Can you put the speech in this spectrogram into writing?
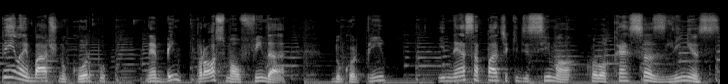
bem lá embaixo no corpo, né? Bem próximo ao fim da, do corpinho. E nessa parte aqui de cima, ó, colocar essas linhas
